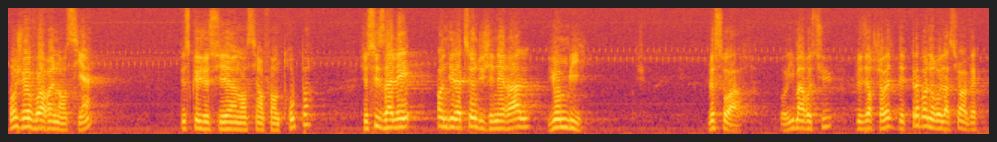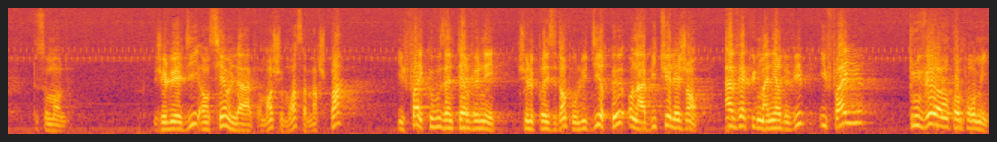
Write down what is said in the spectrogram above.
bon, je vais voir un ancien, puisque je suis un ancien enfant de troupe. Je suis allé en direction du général Yombi le soir. Il m'a reçu plusieurs j'avais de très bonnes relations avec tout ce monde. Je lui ai dit, ancien, là, vraiment, chez moi, ça ne marche pas. Il faille que vous intervenez chez le président pour lui dire qu'on a habitué les gens avec une manière de vivre, il faille trouver un compromis.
